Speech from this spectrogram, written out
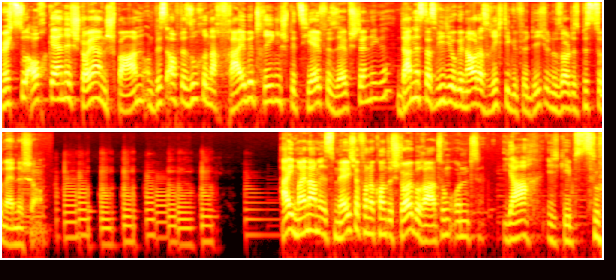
Möchtest du auch gerne Steuern sparen und bist auf der Suche nach Freibeträgen speziell für Selbstständige? Dann ist das Video genau das Richtige für dich und du solltest bis zum Ende schauen. Hi, mein Name ist Melcher von der Kontist Steuerberatung und ja, ich gebe es zu,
